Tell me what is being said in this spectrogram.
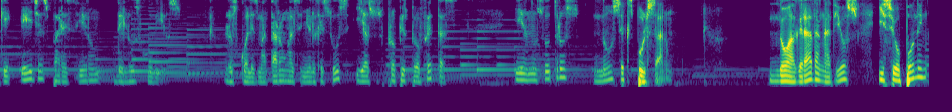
que ellas parecieron de los judíos, los cuales mataron al Señor Jesús y a sus propios profetas, y a nosotros nos expulsaron. No agradan a Dios y se oponen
